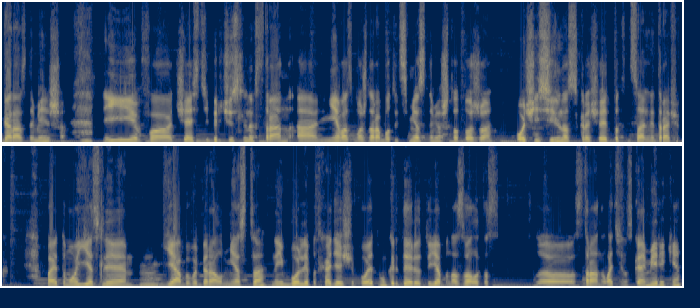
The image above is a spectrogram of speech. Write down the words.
гораздо меньше. И в части перечисленных стран а, невозможно работать с местными, что тоже очень сильно сокращает потенциальный трафик. Поэтому если я бы выбирал место наиболее подходящее по этому критерию, то я бы назвал это э, страны Латинской Америки,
